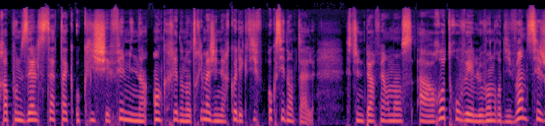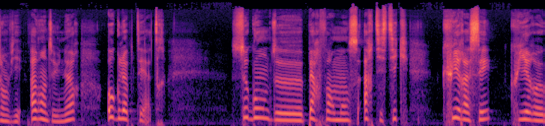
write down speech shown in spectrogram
Rapunzel s'attaque aux clichés féminins ancrés dans notre imaginaire collectif occidental. C'est une performance à retrouver le vendredi 26 janvier à 21h au Globe Théâtre. Seconde euh, performance artistique, cuirassé cuir, euh,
